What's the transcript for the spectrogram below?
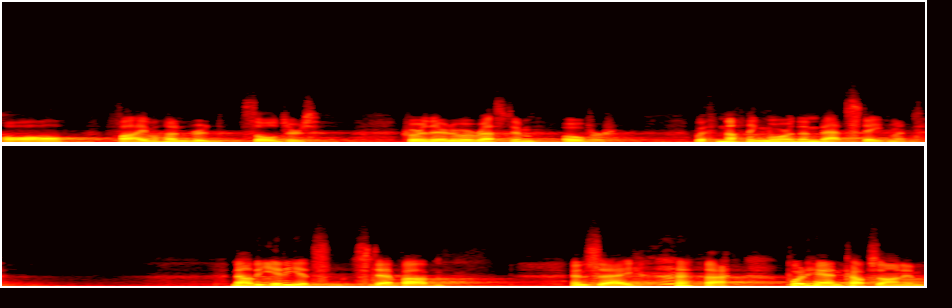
all 500 soldiers who are there to arrest him over with nothing more than that statement. Now, the idiots step up and say, put handcuffs on him.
